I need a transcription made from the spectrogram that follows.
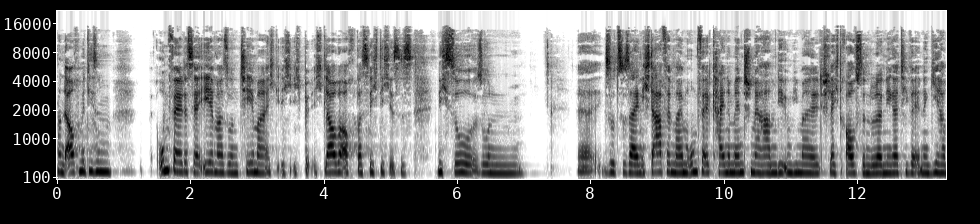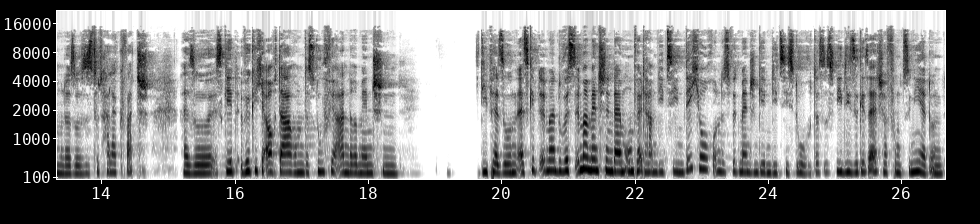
Und auch mit diesem Umfeld ist ja eh immer so ein Thema. Ich, ich, ich, ich glaube auch, was wichtig ist, ist nicht so, so ein, äh, so zu sein, ich darf in meinem Umfeld keine Menschen mehr haben, die irgendwie mal schlecht drauf sind oder negative Energie haben oder so. Das ist totaler Quatsch. Also es geht wirklich auch darum, dass du für andere Menschen die Person, es gibt immer, du wirst immer Menschen in deinem Umfeld haben, die ziehen dich hoch und es wird Menschen geben, die ziehst du hoch. Das ist, wie diese Gesellschaft funktioniert und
